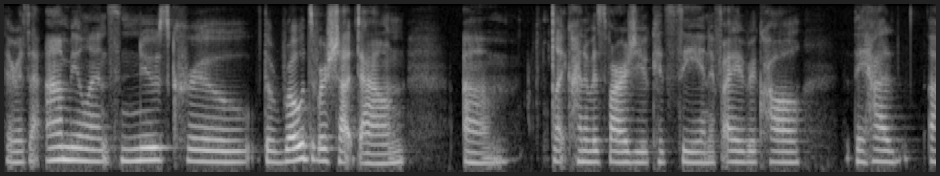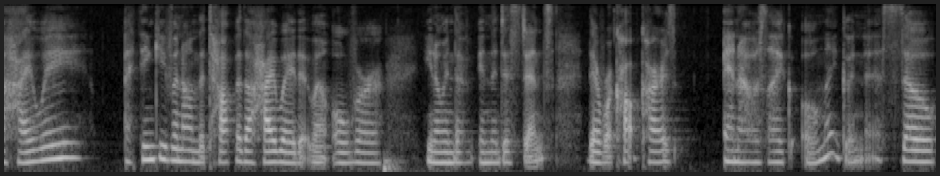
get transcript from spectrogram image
There was an ambulance, news crew. The roads were shut down, um, like kind of as far as you could see. And if I recall, they had a highway. I think even on the top of the highway that went over, you know, in the in the distance, there were cop cars. And I was like, oh my goodness. So,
